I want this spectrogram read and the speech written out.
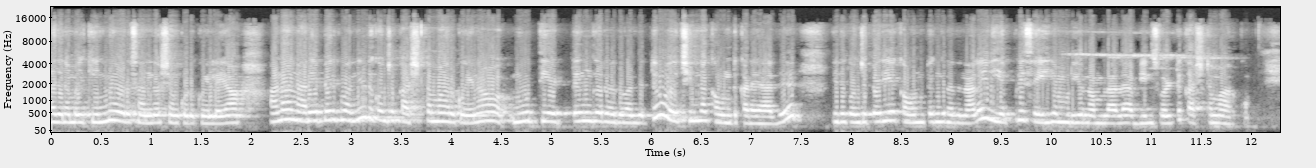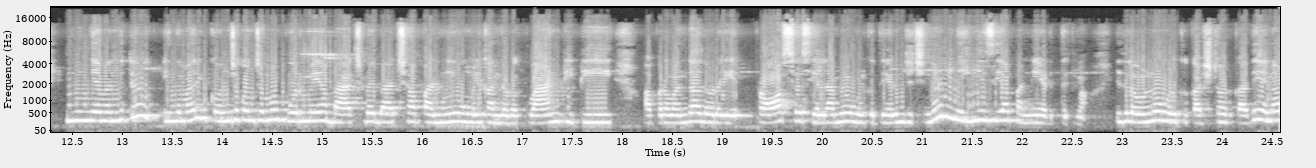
அது நம்மளுக்கு இன்னும் ஒரு சந்தோஷம் கொடுக்கும் இல்லையா? ஆனா நிறைய பேருக்கு வந்து இது கொஞ்சம் கஷ்டமா இருக்கும். ஏன்னா நூத்தி எட்டுங்கிறது வந்துட்டு ஒரு சின்ன கவுண்ட் கிடையாது. இது கொஞ்சம் பெரிய கவுண்ட்டுங்கிறதுனால இது எப்படி செய்ய முடியும் நம்மளால அப்படின்னு சொல்லிட்டு கஷ்டமா இருக்கும். நீங்க வந்துட்டு இந்த மாதிரி கொஞ்சம் கொஞ்சமா பொறுமையா பேட்ச் பை பேட்சா பண்ணி உங்களுக்கு அதோட குவான்டிட்டி அப்புறம் வந்து அதோட ப்ராசஸ் எல்லாமே உங்களுக்கு தெரிஞ்சிச்சுன்னா நீங்க ஈஸியா பண்ணி எடுத்துக்கலாம். இதுல ஒன்றும் உங்களுக்கு கஷ்டம் இருக்காது. ஏன்னா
